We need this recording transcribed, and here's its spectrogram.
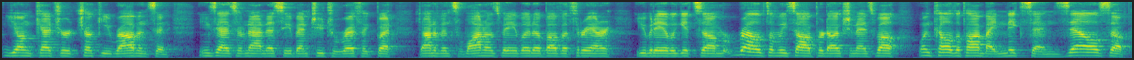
young catcher Chuckie Robinson. These guys have not necessarily been too terrific, but Donovan Solano's been able to above a 300. You've been able to get some relatively solid production as well when called upon by Nick Senzel. So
